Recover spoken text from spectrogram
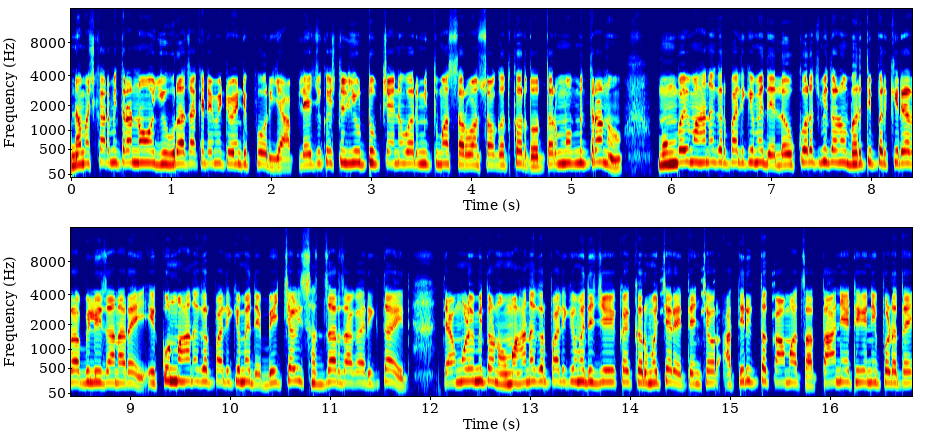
नमस्कार मित्रांनो युवराज अकॅडमी ट्वेंटी फोर या आपल्या एज्युकेशनल यूट्यूब चॅनलवर मी तुम्हाला सर्वांचं स्वागत करतो. तर मग मित्रांनो मुंबई महानगरपालिकेमध्ये लवकरच मित्रांनो भरती प्रक्रिया राबविली जाणार आहे. एकूण महानगरपालिकेमध्ये बेचाळीस हजार जागा रिक्त आहेत. त्यामुळे मित्रांनो महानगरपालिकेमध्ये जे काही कर्मचारी आहेत त्यांच्यावर अतिरिक्त कामाचा ताण या ठिकाणी पडत आहे.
